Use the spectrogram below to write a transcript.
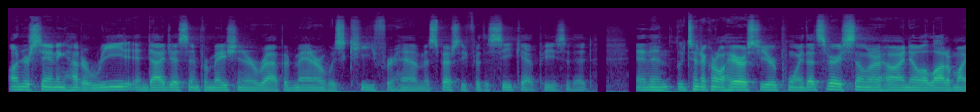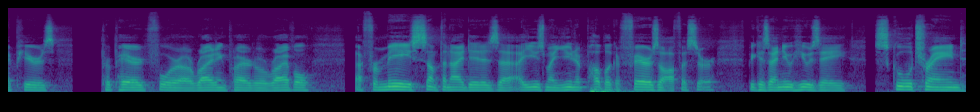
understanding how to read and digest information in a rapid manner was key for him, especially for the CCAP piece of it. And then Lieutenant Colonel Harris, to your point, that's very similar how I know a lot of my peers prepared for uh, writing prior to arrival. Uh, for me, something I did is uh, I used my unit public affairs officer because I knew he was a school trained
